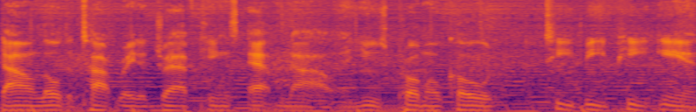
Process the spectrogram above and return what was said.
Download the top rated DraftKings app now and use promo code TBPN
